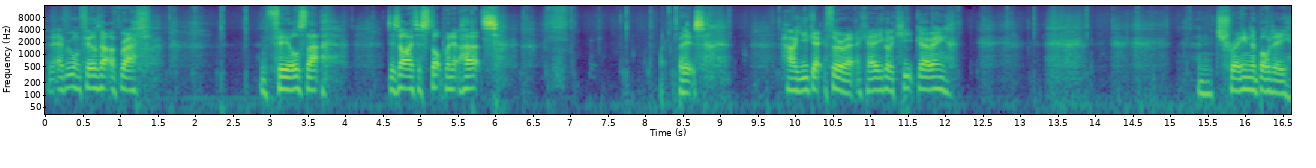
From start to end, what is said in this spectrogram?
and everyone feels out of breath and feels that desire to stop when it hurts. But it's how you get through it, okay? You've got to keep going and train the body.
